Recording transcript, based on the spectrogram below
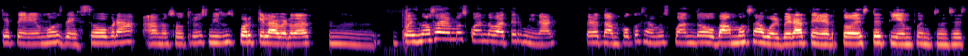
que tenemos de sobra a nosotros mismos, porque la verdad, mm, pues no sabemos cuándo va a terminar, pero tampoco sabemos cuándo vamos a volver a tener todo este tiempo, entonces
